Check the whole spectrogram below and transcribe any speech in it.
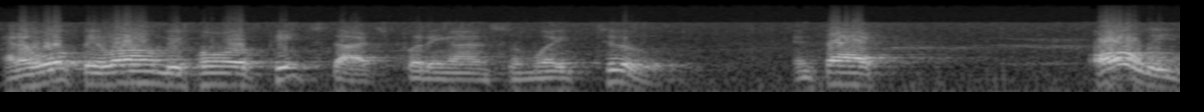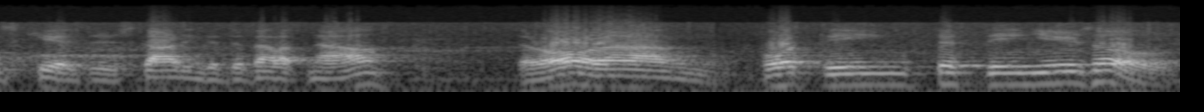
And it won't be long before Pete starts putting on some weight, too. In fact, all these kids are starting to develop now. They're all around 14, 15 years old.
